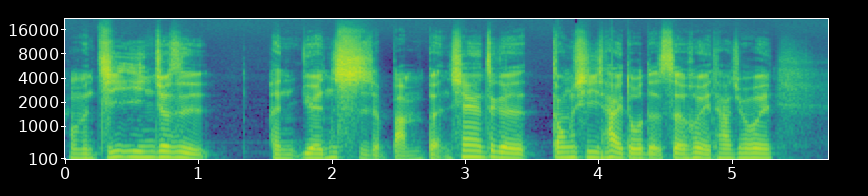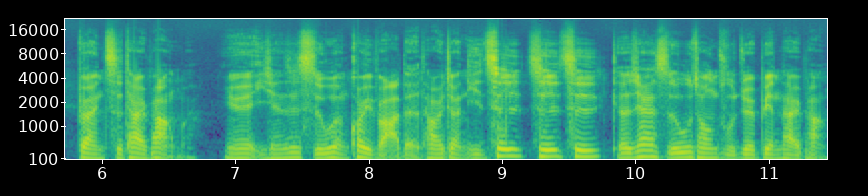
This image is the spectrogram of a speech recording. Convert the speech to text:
我们基因就是。很原始的版本。现在这个东西太多的社会，它就会不然吃太胖嘛。因为以前是食物很匮乏的，他会叫你吃吃吃。可是现在食物充足，就变太胖。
